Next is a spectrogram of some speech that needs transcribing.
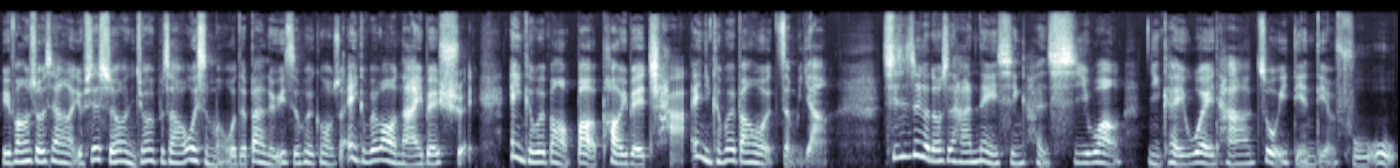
比方说像有些时候你就会不知道为什么我的伴侣一直会跟我说，哎，你可不可以帮我拿一杯水？哎，你可不可以帮我泡泡一杯茶？哎，你可不可以帮我怎么样？其实这个都是他内心很希望你可以为他做一点点服务，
